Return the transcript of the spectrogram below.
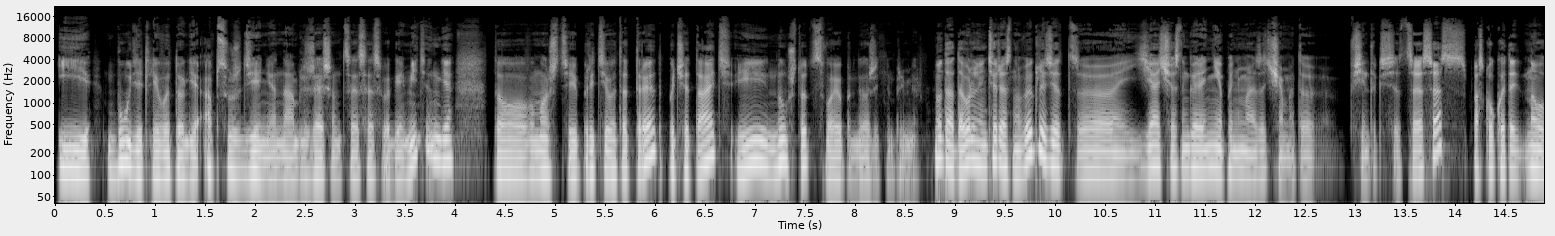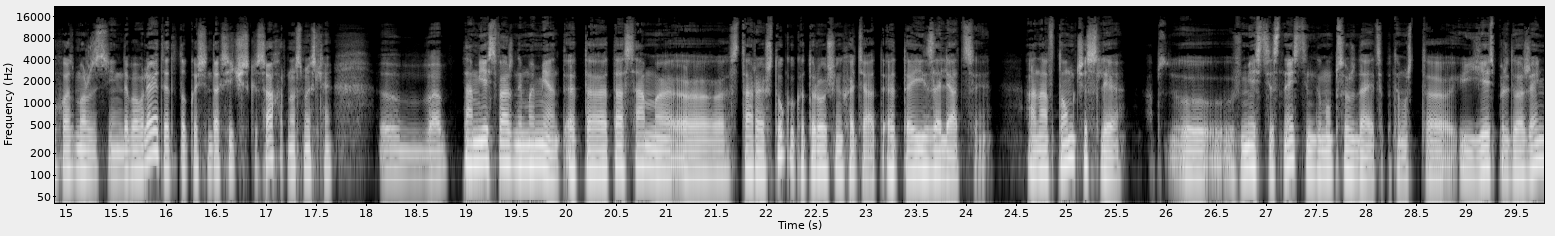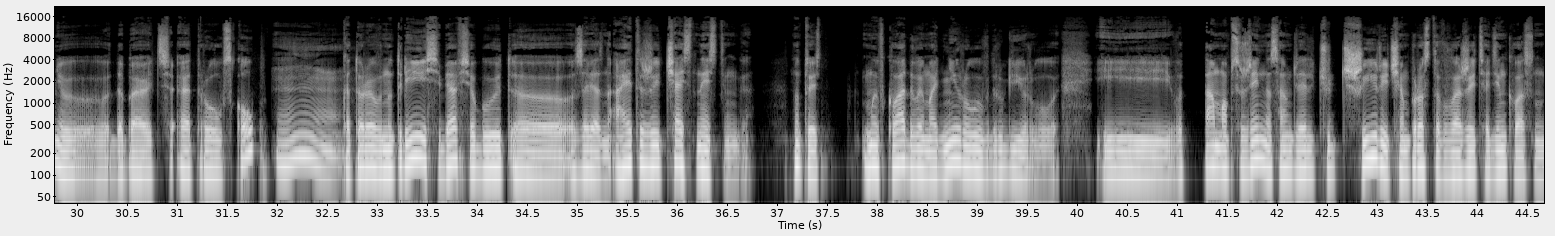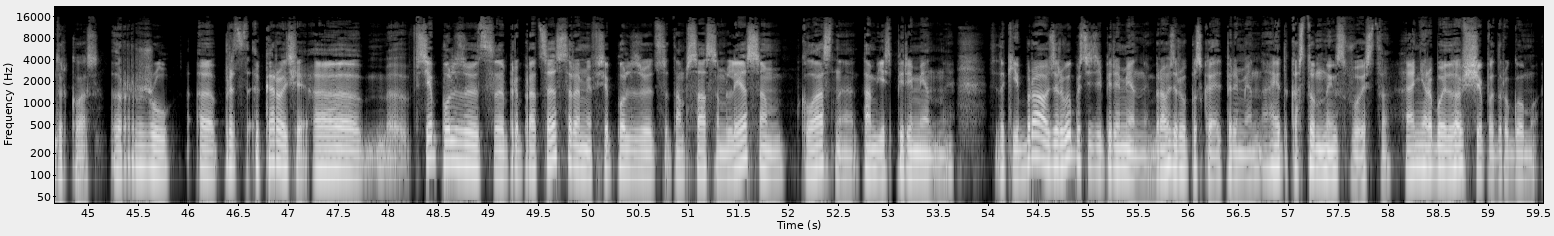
и будет ли в итоге обсуждение на ближайшем CSS-VG митинге, то вы можете прийти в этот тред, почитать и, ну, что-то свое предложить, например. Ну да, довольно интересно выглядит. Э, Я, честно говоря, не понимаю, зачем это в синтаксисе CSS, поскольку это новых возможностей не добавляет, это только синтаксический сахар, ну, в смысле, э, Там есть важный момент. Это та самая э, старая штука, которую очень хотят. Это изоляция. Она в том числе вместе с нестингом обсуждается, потому что есть предложение э, добавить add rule scope, м, которое внутри себя все будет э, завязано. А это же часть нестинга. Ну, то есть мы вкладываем одни рулы в другие рулы. И вот там обсуждение, на самом деле, чуть шире, чем просто вложить один класс внутрь класса. ржу. Э, Короче, э, все пользуются препроцессорами, все пользуются там SAS лесом, классно, там есть переменные. Все такие, браузер, выпустите переменные. Браузер выпускает переменные, а это кастомные свойства. Они работают вообще по-другому.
